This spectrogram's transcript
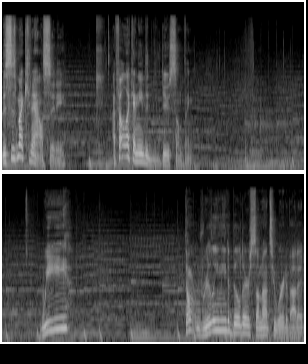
this is my canal city. I felt like I needed to do something. We don't really need a builder, so I'm not too worried about it.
